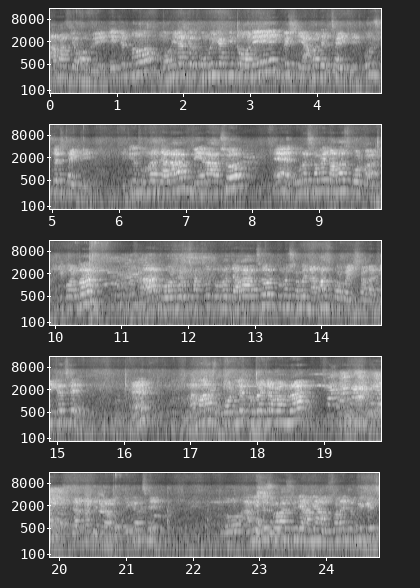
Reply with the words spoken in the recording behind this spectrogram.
নামাজি হবে। এই জন্য মহিলাদের ভূমিকা কিন্তু অনেক বেশি আমাদের চাইতে পুরুষদের চাইতে। এই জন্য তোমরা যারা মেয়েরা আছো হ্যাঁ তোমরা সবাই নামাজ পড়বা। কি পড়বা? আর বড় বড় ছাত্র তোমরা যারা আছো তোমরা সবাই নামাজ পড়বা ইনশাআল্লাহ ঠিক আছে? হ্যাঁ? নামাজ পড়লে কোথায় যাব আমরা? জান্নাতে যাব, ঠিক আছে? তো আমি তো সরাসরি, আমি আলোচনায় ঢুকে গেছি,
